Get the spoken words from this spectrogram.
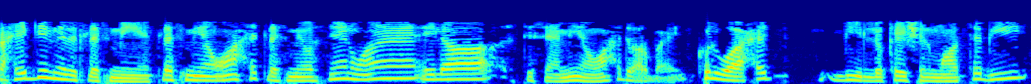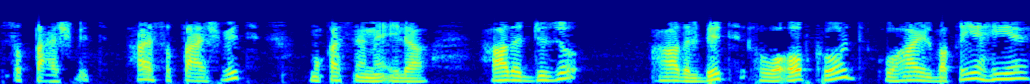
راح يبدي من 300 301 302 وإلى 941 كل واحد بال location مالته ب 16 bit. هاي 16 bit مقسمة إلى هذا الجزء هذا ال bit هو opcode وهاي البقية هي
